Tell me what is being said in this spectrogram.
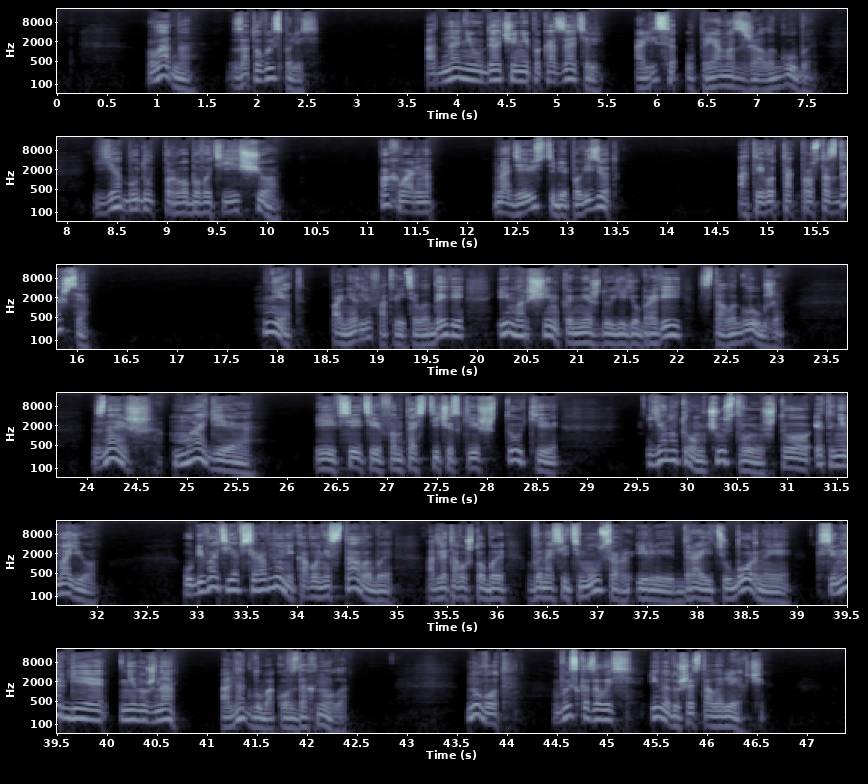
«Ладно, зато выспались». «Одна неудача не показатель», — Алиса упрямо сжала губы. «Я буду пробовать еще». «Похвально. Надеюсь, тебе повезет». «А ты вот так просто сдашься?» «Нет», — помедлив, ответила Дэви, и морщинка между ее бровей стала глубже. «Знаешь, магия и все эти фантастические штуки... Я нутром чувствую, что это не мое. Убивать я все равно никого не стала бы, а для того, чтобы выносить мусор или драить уборные, ксинергия не нужна». Она глубоко вздохнула. «Ну вот, высказалась, и на душе стало легче.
